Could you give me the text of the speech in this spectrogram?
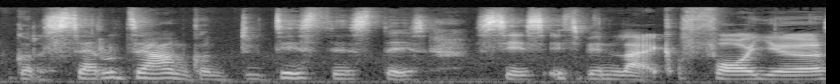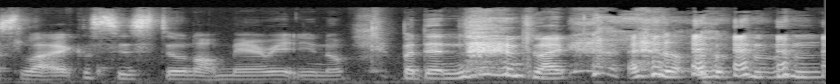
I'm gonna settle down. I'm gonna do this, this, this. Sis, it's been like four years. Like sis still not married, you know. But then like, and,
